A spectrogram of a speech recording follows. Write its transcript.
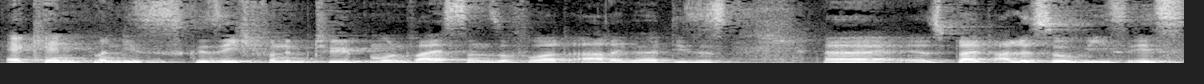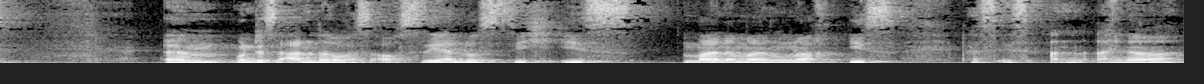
erkennt man dieses Gesicht von dem Typen und weiß dann sofort, ah, da gehört dieses, äh, es bleibt alles so, wie es ist. Ähm, und das andere, was auch sehr lustig ist, meiner Meinung nach, ist, das ist an einer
